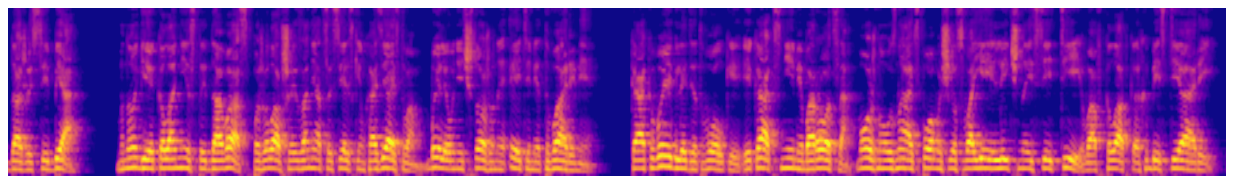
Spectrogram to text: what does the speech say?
даже себя. Многие колонисты до вас, пожелавшие заняться сельским хозяйством, были уничтожены этими тварями. Как выглядят волки и как с ними бороться, можно узнать с помощью своей личной сети во вкладках «Бестиарий».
